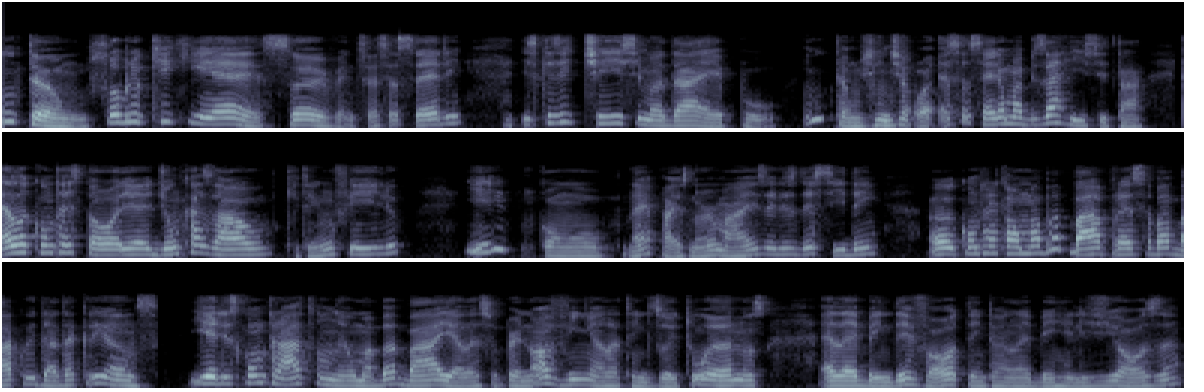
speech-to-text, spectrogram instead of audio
Então, sobre o que, que é Servants, essa série esquisitíssima da Apple. Então, gente, essa série é uma bizarrice, tá? Ela conta a história de um casal que tem um filho e, como né, pais normais, eles decidem uh, contratar uma babá para essa babá cuidar da criança. E eles contratam né, uma babá e ela é super novinha, ela tem 18 anos, ela é bem devota, então ela é bem religiosa.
